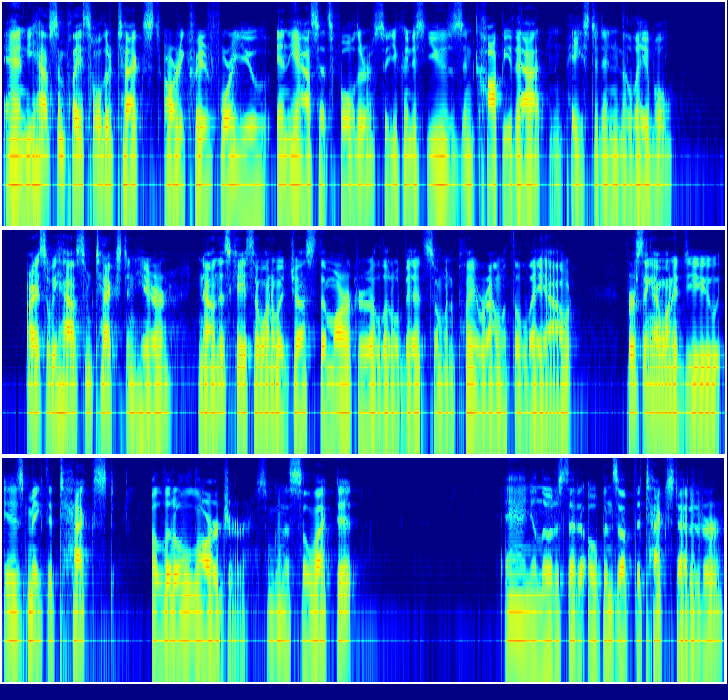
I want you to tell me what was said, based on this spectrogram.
And you have some placeholder text already created for you in the assets folder. So you can just use and copy that and paste it in the label. All right, so we have some text in here. Now in this case, I want to adjust the marker a little bit. So I'm going to play around with the layout. First thing I want to do is make the text a little larger. So I'm going to select it. And you'll notice that it opens up the text editor.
